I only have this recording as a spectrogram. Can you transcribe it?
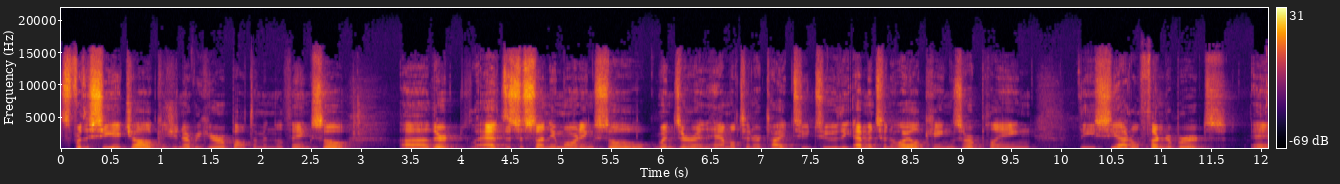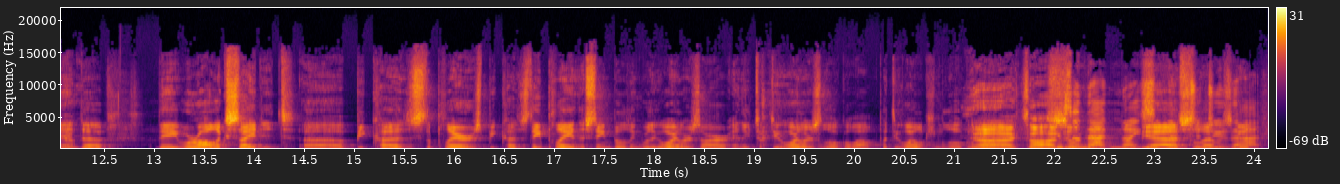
for the CHL because you never hear about them in the thing. So uh, they're as this is Sunday morning, so Windsor and Hamilton are tied two two. The Edmonton Oil Kings are playing the Seattle Thunderbirds, and. Uh, they were all excited uh, because the players because they play in the same building where the Oilers are, and they took the Oilers logo out, and put the Oil King logo. Yeah, I saw it. Isn't that nice Yeah, of them so to that do was that? good.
